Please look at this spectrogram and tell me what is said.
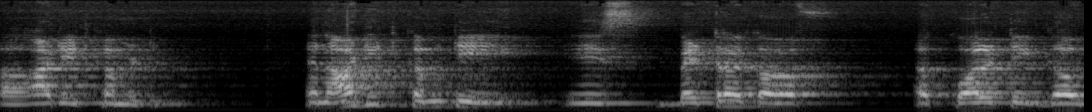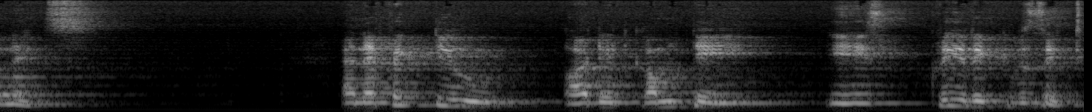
uh, audit committee. An audit committee is bedrock of a quality governance. An effective audit committee is prerequisite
